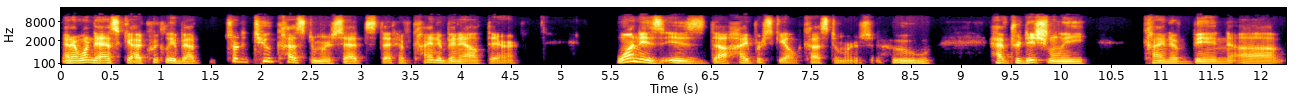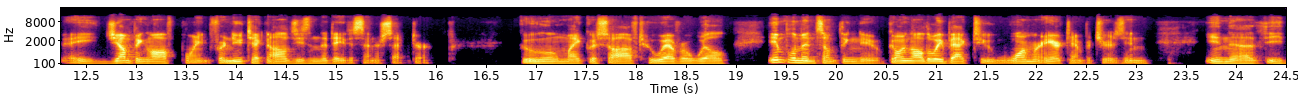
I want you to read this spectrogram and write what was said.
And I wanted to ask uh, quickly about sort of two customer sets that have kind of been out there. One is is the hyperscale customers who have traditionally kind of been uh, a jumping off point for new technologies in the data center sector. Google, Microsoft, whoever will implement something new, going all the way back to warmer air temperatures in in uh, the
